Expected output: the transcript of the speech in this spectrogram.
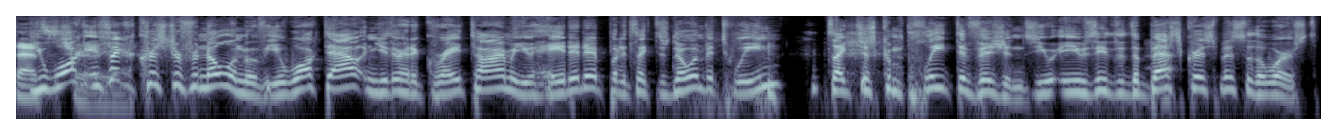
that's you walk. true, it's like yeah. a Christopher Nolan movie. You walked out and you either had a great time or you hated it, but it's like there's no in between. it's like just complete divisions. You, it was either the best Christmas or the worst.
